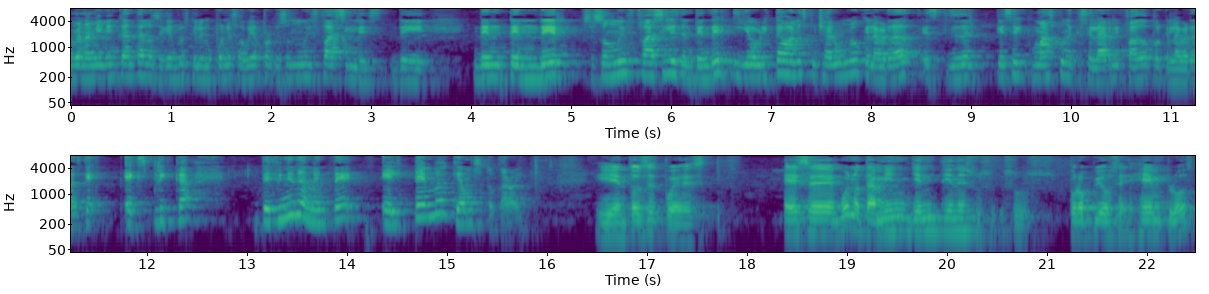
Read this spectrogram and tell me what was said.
bueno, a mí me encantan los ejemplos que luego pone Fabián porque son muy fáciles de de entender, o sea, son muy fáciles de entender y ahorita van a escuchar uno que la verdad es, el, que es el más con el que se le ha rifado porque la verdad es que explica definitivamente el tema que vamos a tocar hoy. Y entonces pues ese, bueno, también Jenny tiene sus, propios ejemplos,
